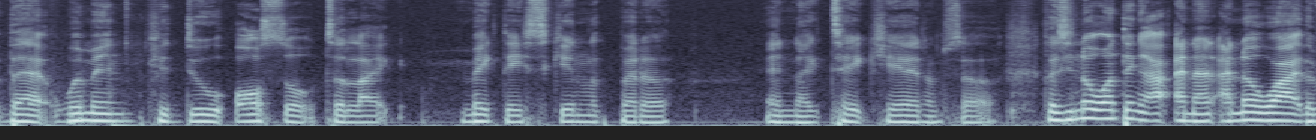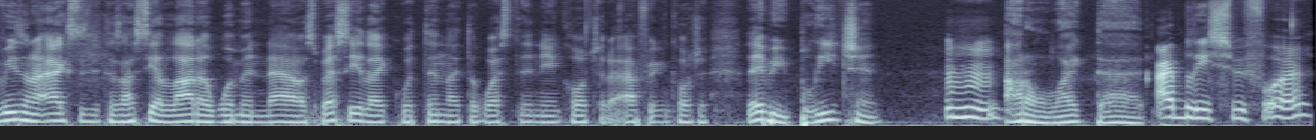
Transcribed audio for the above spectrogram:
that women could do also to like make their skin look better and like take care of themselves? Because you know one thing, I, and I, I know why. The reason I ask is because I see a lot of women now, especially like within like the West Indian culture, the African culture, they be bleaching. hmm I don't like that. I bleached before.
